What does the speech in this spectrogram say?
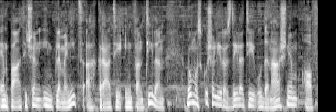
empatičen in plemenit, a hkrati infantilen, bomo skušali razdeliti v današnjem off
